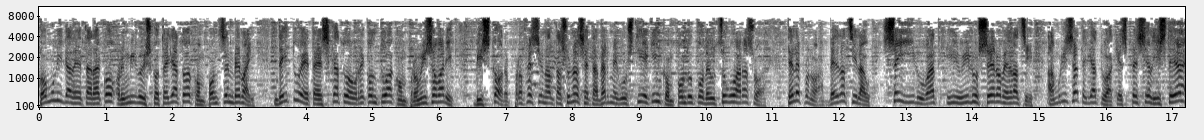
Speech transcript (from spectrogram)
Komunidadeetarako hormiguizko teilatua konpontzen bebai. Deitu eta eskatu aurrekontua kompromiso barik. Bizkor, profesionaltasunaz eta berme guztiekin konponduko deutzugu arazoa. Telefonoa, bederatzi lau, sei iru bat, iru iru zero bederatzi. Amuriza telatuak espezialistea,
